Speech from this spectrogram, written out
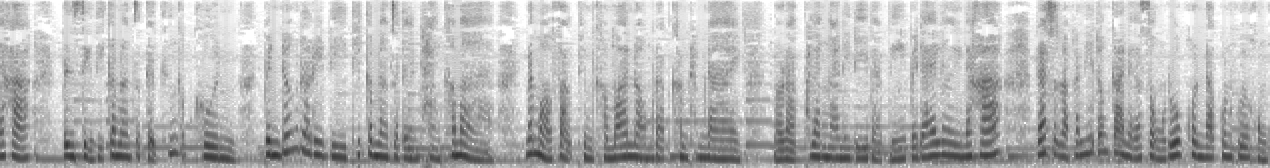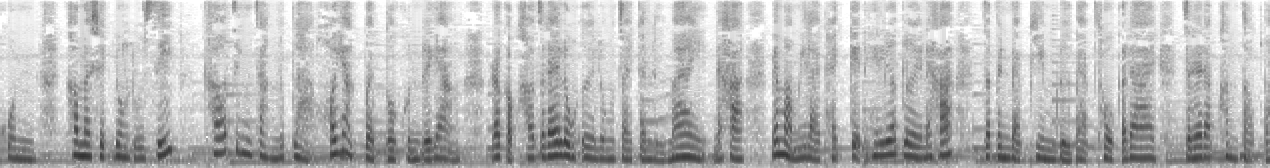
นะคะ เป็นสิ่งที่กำลังจะเกิดขึ้นกับคุณ เป็นเรื่องราวดีๆที่กำลังจะเดินทางเข้ามาแม่หมอฝากพิมพ์คำว่าน้อมรับคำทำนายมารับพลังงานดีๆแบบนี้ไปได้เลยนะคะ และสำหรับท่านที่ต้องการอยากจะส่งรูปคนรักคนคุยของคุณ เข้ามาเช็คดวงดูซิ เขาจริงจังหรือเปล่าเขาอยากเปิดตัวคุณหรือยังเรากับเขาจะได้ลงเอยลงใจกันหรือไม่นะคะแม่หมอมีหลายแพ็กเกจให้เลือกเลยนะคะ จะเป็นแบบพิมพ์หรือแบบโทรก็ได้ จะได้รับคำตอบไว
